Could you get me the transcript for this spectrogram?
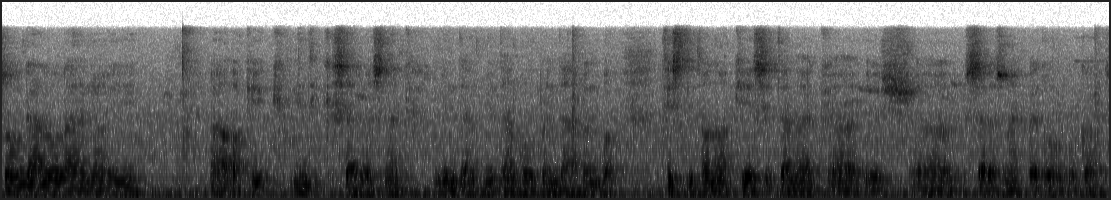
szolgáló lányai, akik mindig szerveznek mindent, mindenhol Brindában tisztítanak, készítenek és szereznek be dolgokat.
